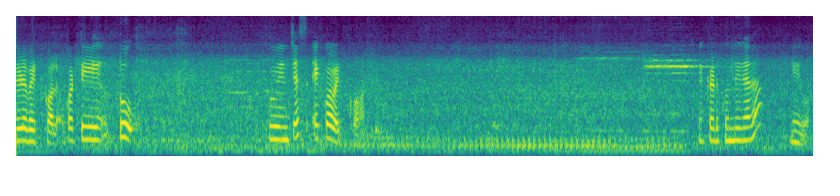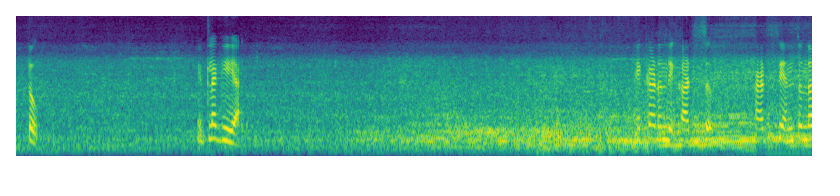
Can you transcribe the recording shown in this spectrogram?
ఈడ పెట్టుకోవాలి. ఒకటి టూ టూ ఇంచెస్ ఎక్కువ పెట్టుకోవాలి. ఇక్కడికి ఉంది కదా? ఇగో టూ. ఇట్లా గీయాలి ఇక్కడ ఉంది కట్స్. కట్స్ ఎంత ఉందో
